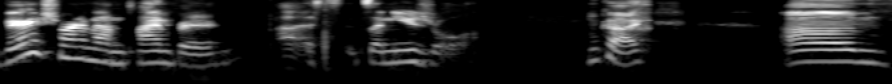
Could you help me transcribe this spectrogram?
very short amount of time for us. It's unusual. Okay. Um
